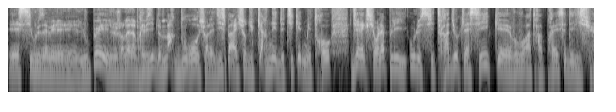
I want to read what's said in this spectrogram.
Et si vous avez loupé le journal imprévisible de Marc Bourreau sur la disparition du carnet de tickets de métro, direction l'appli ou le site Radio Classique, vous vous rattraperez, c'est délicieux.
